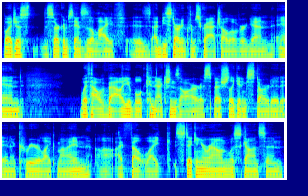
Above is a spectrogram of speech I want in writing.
But just the circumstances of life is I'd be starting from scratch all over again. And with how valuable connections are, especially getting started in a career like mine, uh, I felt like sticking around Wisconsin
